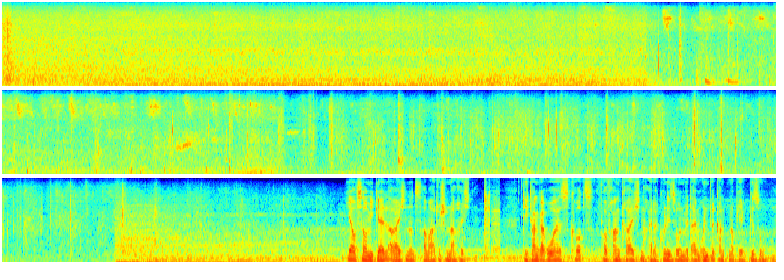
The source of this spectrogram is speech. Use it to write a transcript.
Hier auf São Miguel erreichen uns dramatische Nachrichten. Die Tangaroa ist kurz vor Frankreich nach einer Kollision mit einem unbekannten Objekt gesunken.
